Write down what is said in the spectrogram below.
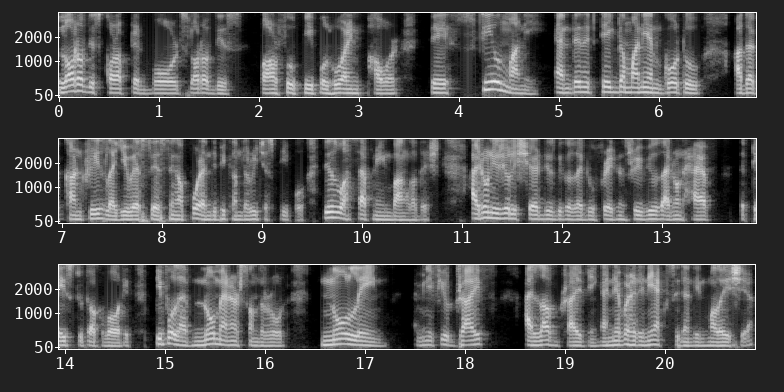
A lot of these corrupted boards a lot of these powerful people who are in power they steal money and then they take the money and go to other countries like usa singapore and they become the richest people. This is what's happening in bangladesh. I don't usually share this because i do fragrance reviews. I don't have the taste to talk about it. People have no manners on the road no lane. I mean if you drive I love driving. I never had any accident in Malaysia.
